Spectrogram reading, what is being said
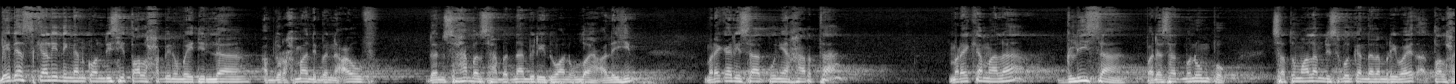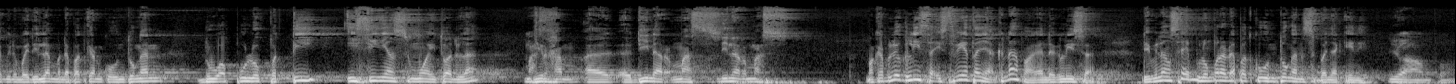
Beda sekali dengan kondisi Talha bin Ubaidillah, Abdurrahman bin Auf, dan sahabat-sahabat Nabi Ridwanullah alaihim mereka di saat punya harta mereka malah gelisah pada saat menumpuk. Satu malam disebutkan dalam riwayat Talha bin Ubaidillah mendapatkan keuntungan 20 peti isinya semua itu adalah Mas. dirham uh, dinar emas. Dinar emas. Maka beliau gelisah. Istrinya tanya kenapa anda gelisah? Dia bilang saya belum pernah dapat keuntungan sebanyak ini. Ya ampun.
